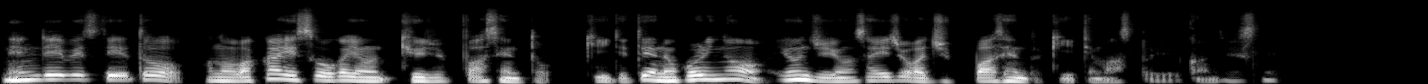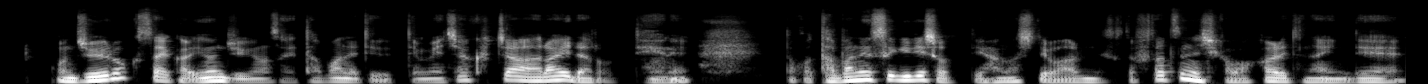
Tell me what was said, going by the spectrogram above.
年齢別で言うと、この若い層が90%聞いてて、残りの44歳以上は10%聞いてますという感じですね。この16歳から44歳束ねてるってめちゃくちゃ荒いだろっていうね、束ねすぎでしょっていう話ではあるんですけど、2つにしか分かれてないんで、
